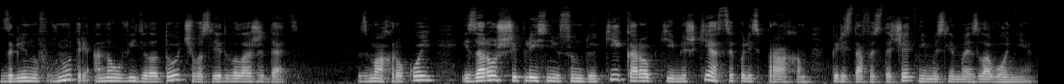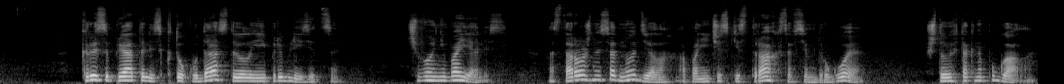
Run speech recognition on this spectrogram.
Заглянув внутрь, она увидела то, чего следовало ожидать. Взмах рукой, и заросшие плесенью сундуки, коробки и мешки осыпались прахом, перестав источать немыслимое зловоние. Крысы прятались кто куда, стоило ей приблизиться. Чего они боялись? Осторожность – одно дело, а панический страх – совсем другое. Что их так напугало?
